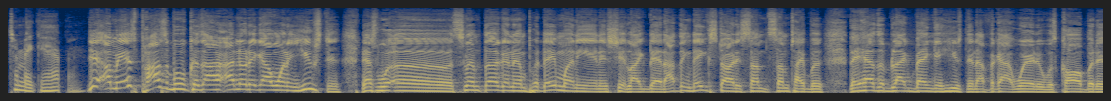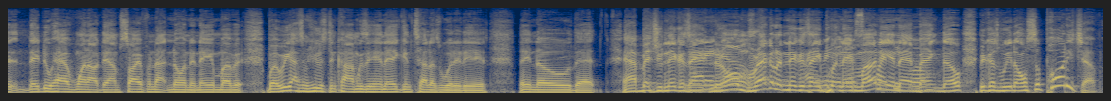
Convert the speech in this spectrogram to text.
to make it happen. Yeah, I mean it's possible because I, I know they got one in Houston. That's where uh, Slim Thug and them put their money in and shit like that. I think they started some some type of. They have a black bank in Houston. I forgot where it was called, but it, they do have one out there. I'm sorry for not knowing the name of it, but we got some Houston comics in here. and They can tell us what it is. They know that, and I bet you niggas ain't. No know. regular niggas I ain't really putting their money support in that bank though because we don't support each other.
